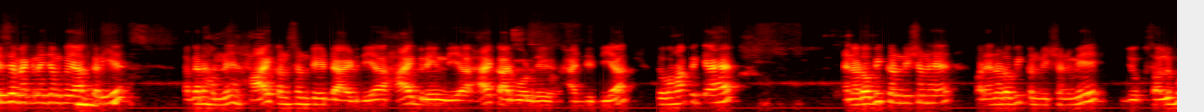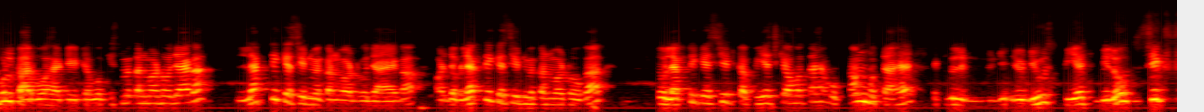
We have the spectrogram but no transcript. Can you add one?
फिर से मैकेनिज्म को याद करिए। अगर हमने हाई कंसनट्रेट डाइट दिया हाई ग्रेन दिया हाई कार्बोहाइड्रेट दिया तो वहाँ पे क्या है? एनारोबिक कंडीशन है और एनारोबिक कंडीशन में जो सॉल्युबल कार्बोहाइड्रेट है, वो किसमें कन्वर्ट हो जाएगा? लैक्टिक एसिड में कन्वर्ट हो जाएगा। और जब लैक्टिक एसिड में कन्वर्ट होगा तो लैक्टिक एसिड का पीएच क्या होता है? वो कम होता है। It will reduce pH below six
